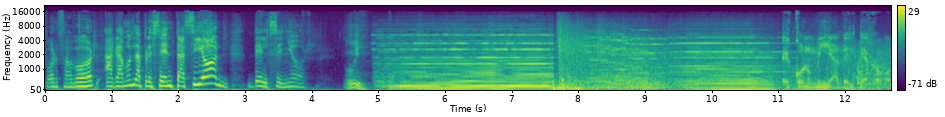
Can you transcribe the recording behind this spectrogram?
por favor, hagamos la presentación del señor. Uy. Economía del terror.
